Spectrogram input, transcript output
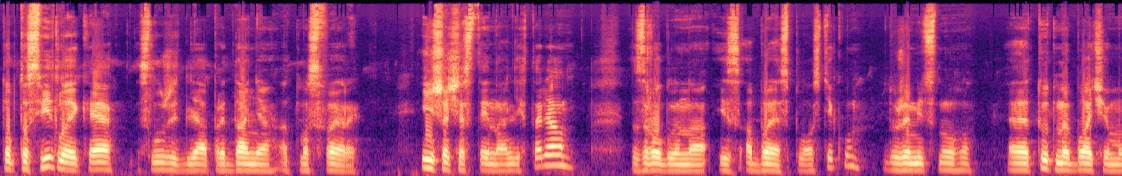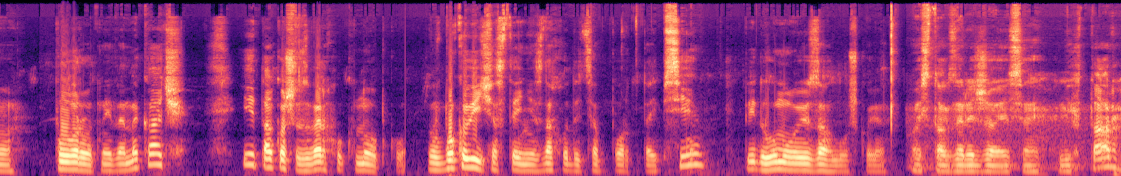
Тобто світло, яке служить для придання атмосфери. Інша частина ліхтаря зроблена із АБС пластику, дуже міцного. Е, Тут ми бачимо поворотний вимикач і також зверху кнопку. В боковій частині знаходиться порт Type-C під гумовою заглушкою. Ось так заряджається ліхтар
